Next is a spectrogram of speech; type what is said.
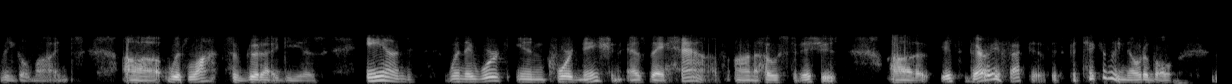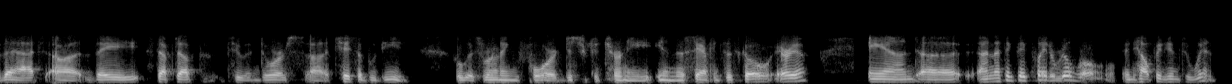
legal minds uh, with lots of good ideas and when they work in coordination, as they have on a host of issues, uh, it's very effective. It's particularly notable that uh, they stepped up to endorse uh, Chesa Boudin, who was running for district attorney in the San Francisco area, and uh, and I think they played a real role in helping him to win.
